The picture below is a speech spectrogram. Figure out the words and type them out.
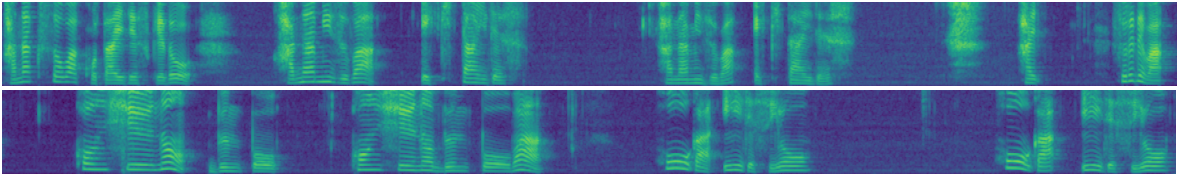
鼻くそは固体ですけど、鼻水は液体です。鼻水は液体です。はい。それでは、今週の文法。今週の文法は、方がいいですよ。方がいいですよ。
